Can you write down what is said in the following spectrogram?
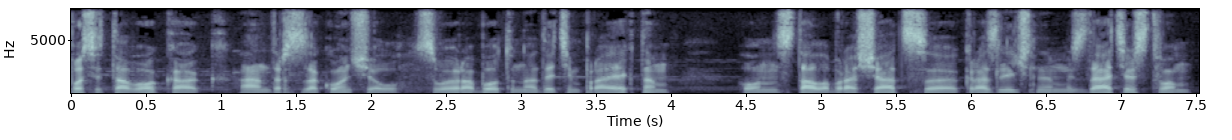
После того, как Андерс закончил свою работу над этим проектом, он стал обращаться к различным издательствам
